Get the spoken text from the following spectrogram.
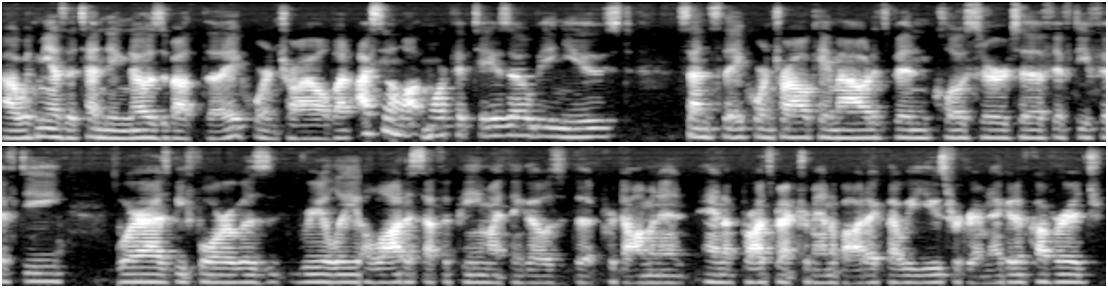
uh, with me as attending knows about the Acorn trial. But I've seen a lot more Piptazo being used since the Acorn trial came out. It's been closer to 50-50 whereas before it was really a lot of cefepime. I think that was the predominant and a broad spectrum antibiotic that we use for gram negative coverage.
